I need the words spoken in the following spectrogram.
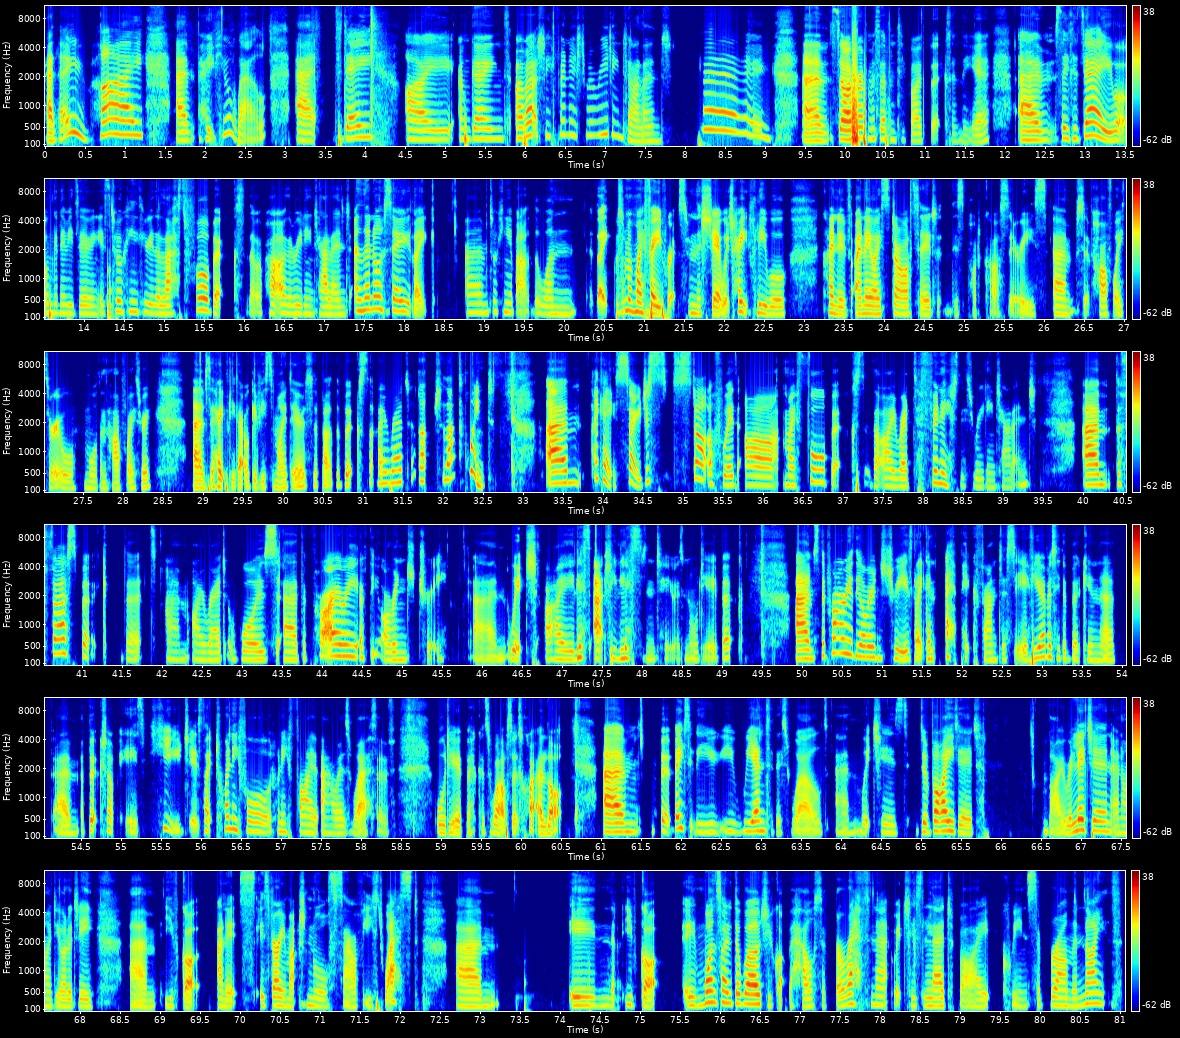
Hello, hi. Um, hope you're well. Uh, today I am going to, I've actually finished my reading challenge. Yay! Um, so I've read my 75 books in the year. Um, so today what I'm going to be doing is talking through the last four books that were part of the reading challenge, and then also like um, talking about the one like some of my favorites from this year, which hopefully will kind of I know I started this podcast series um sort of halfway through or more than halfway through. Um, so hopefully that will give you some ideas about the books that I read up to that point. Um, okay, so just start off with are my four books that I read to finish this reading challenge. Um, the first book that um, I read was uh, The Priory of the Orange Tree um, which I actually listened to as an audiobook. Um, so the Priory of the Orange Tree is like an epic fantasy. If you ever see the book in a, um, a bookshop, it's huge. It's like 24, 25 hours worth of audiobook as well. So it's quite a lot. Um, but basically, you, you we enter this world um, which is divided by religion and ideology. Um, you've got and it's it's very much north, south, east, west. Um, in you've got in one side of the world, you've got the House of Berethnet, which is led by Queen Sabran the.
